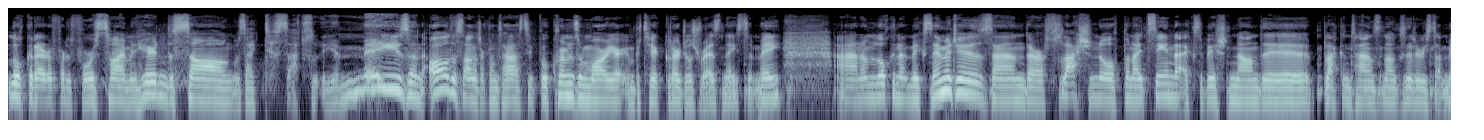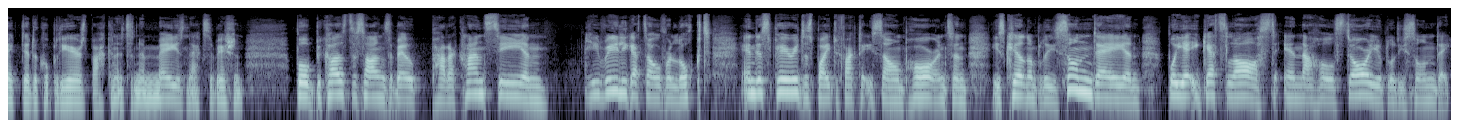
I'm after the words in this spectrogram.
looking at it for the first time and hearing the song was like, this is absolutely amazing. All the songs are fantastic, but Crimson Warrior in particular just resonates with me. And I'm looking at Mick's images and they're flashing up and I'd seen that exhibition on the Black and Tans and Auxiliaries that Mick did a couple of years back and it's an amazing exhibition. But because the song's about Peadar Clancy and he really gets overlooked in this period, despite the fact that he's so important and he's killed on Bloody Sunday, and but yet he gets lost in that whole story of Bloody Sunday.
